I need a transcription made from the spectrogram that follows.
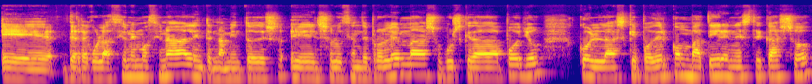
eh, de regulación emocional, entrenamiento en solución de problemas o búsqueda de apoyo con las que poder combatir en este caso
